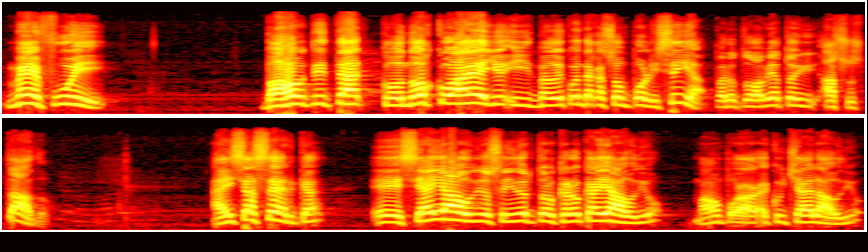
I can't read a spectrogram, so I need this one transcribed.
me fui. Bajo el cristal, conozco a ellos y me doy cuenta que son policías, pero todavía estoy asustado. Ahí se acerca. Eh, si hay audio, señor director, creo que hay audio. Vamos a escuchar el audio.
